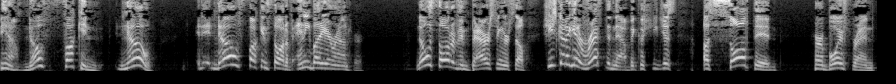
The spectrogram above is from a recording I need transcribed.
you know, no fucking, no, no fucking thought of anybody around her. No thought of embarrassing herself. She's going to get arrested now because she just assaulted her boyfriend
